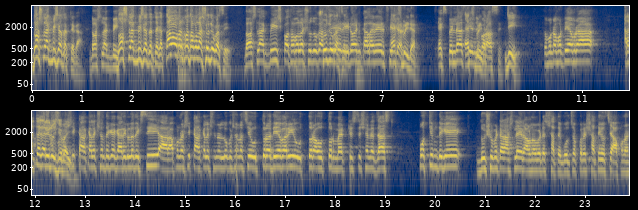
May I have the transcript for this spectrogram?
দশ লাখ বিশ হাজার টাকা। দশ লাখ বিশ। দশ লাখ বিশ হাজার টাকা। তাও আবার কথা বলার সুযোগ আছে। দশ লাখ বিশ কথা বলার সুযোগ আছে। রেড ওয়াইন কালারের X builder X Fielder X CNG করা আছে। জি। তো মোটামুটি আমরা আরেকটা গাড়ি রয়েছে ভাই। কার কালেকশন থেকে গাড়িগুলো দেখছি। আর আপনার কার কালেকশনের লোকেশন হচ্ছে উত্তরা দিয়ে বাড়ি উত্তরা উত্তর মেট্রো স্টেশনে জাস্ট পশ্চিম দিকে দুইশো মিটার আসলে রাউন্ডাবাটের সাথে গোল গোলচক্করের সাথে হচ্ছে আপনার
